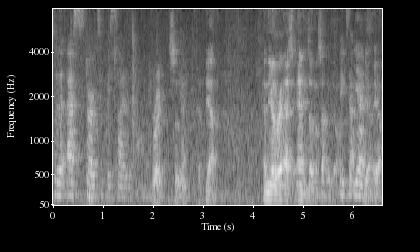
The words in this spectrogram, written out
So the S starts at the side of the awning. Right, so, the- Yeah. Yeah. And the other S ends on the side of the awning. Exactly. Yeah. Yeah, yeah.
